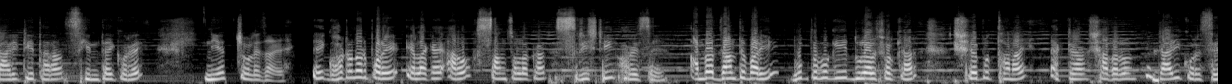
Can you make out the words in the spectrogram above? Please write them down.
গাড়িটি তারা ছিনতাই করে নিয়ে চলে যায়। এই ঘটনার পরে এলাকায় আরও চাঞ্চল্যকার সৃষ্টি হয়েছে। আমরা জানতে পারি, ভুক্তভোগী দুলাল সরকার শেরপুর থানায় একটা সাধারণ ডায়েরি করেছে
